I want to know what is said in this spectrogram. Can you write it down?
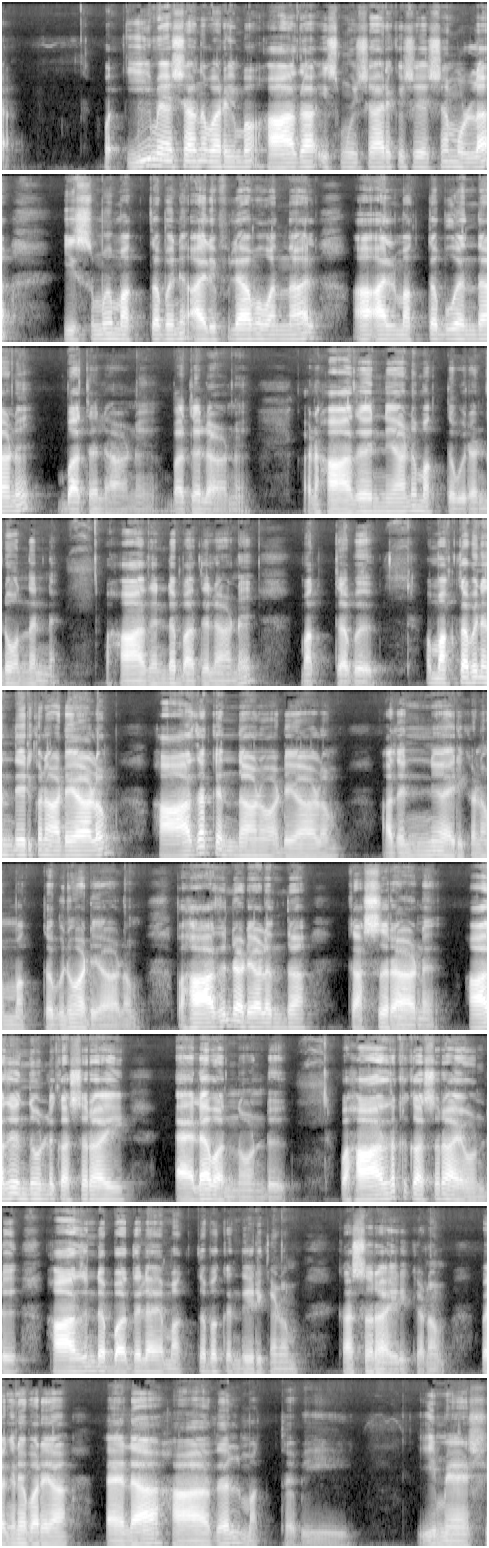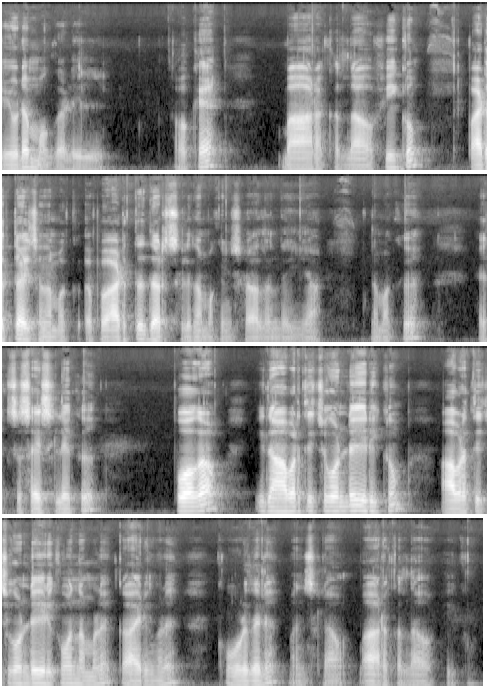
അപ്പോൾ ഈ മേശ എന്ന് പറയുമ്പോൾ ഹാദ ഇസ്മു ഇഷാരയ്ക്ക് ശേഷമുള്ള ഇസ്മു മക്തബിന് അലിഫ്ലാമ് വന്നാൽ ആ അൽ മക്തബു എന്താണ്? ബദലാണ് ബദലാണ്. കാരണം ഹാദ തന്നെയാണ് മക്തബ് രണ്ടും ഒന്ന് തന്നെ ഹാദന്റെ ബദലാണ് മക്തബ്. അപ്പോൾ മക്തബിന് എന്തായിരിക്കണം അടയാളം? ഹാദക്ക് എന്താണോ അടയാളം? അതന്നെ ആയിരിക്കണം മക്തബിനും അടയാളം. അപ്പോൾ ഹാദന്റെ അടയാളം എന്താ? കസറാണ്. ഹാദ എന്തുകൊണ്ട് കസറായി? അല വന്നുകൊണ്ട് അപ്പോൾ ഹാദക്ക് കസറായതുകൊണ്ട് ഹാദിന്റെ ബദലായ മക്തബക്ക് എന്തായിരിക്കണം കസറായിരിക്കണം അപ്പം എങ്ങനെ പറയാം? അല ഹാദൽ മക്തബി ഈ മേശയുടെ മുകളിൽ. ഓക്കെ? ബാറക്കല്ലാഹു ഫീക്കും. അപ്പോൾ അടുത്ത ആഴ്ച നമുക്ക് അപ്പോൾ അടുത്ത ദർശയിൽ നമുക്ക് ഇൻഷാദ് എന്ത് ചെയ്യാം? നമുക്ക് എക്സസൈസിലേക്ക് പോകാം. ഇത് ആവർത്തിച്ചു കൊണ്ടേയിരിക്കും ആവർത്തിച്ചു കൊണ്ടേയിരിക്കുമ്പോൾ നമ്മൾ കാര്യങ്ങൾ കൂടുതൽ മനസ്സിലാവും. ബാറക്കല്ലാഹു ഫീക്കും.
